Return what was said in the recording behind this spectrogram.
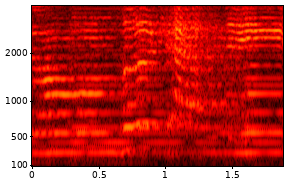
Don't look at me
